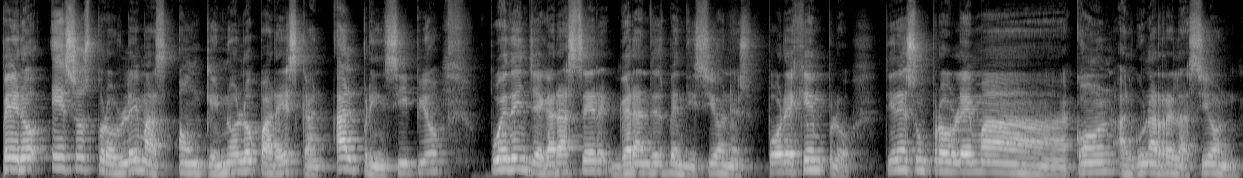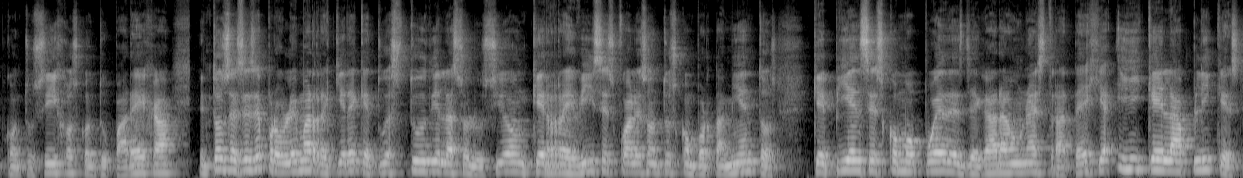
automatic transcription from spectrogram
Pero esos problemas, aunque no lo parezcan al principio, pueden llegar a ser grandes bendiciones. Por ejemplo, tienes un problema con alguna relación, con tus hijos, con tu pareja, entonces ese problema requiere que tú estudies la solución, que revises cuáles son tus comportamientos, que pienses cómo puedes llegar a una estrategia y que la apliques.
